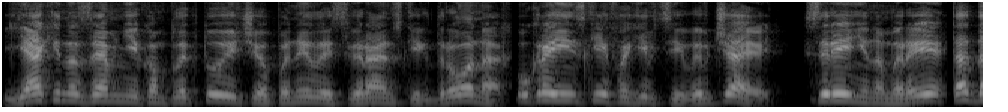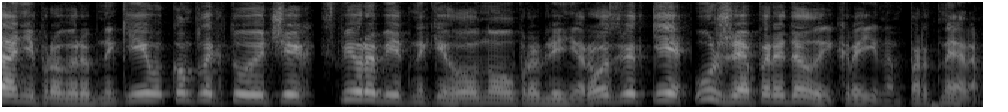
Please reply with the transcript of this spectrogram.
Як іноземні комплектуючі опинились в іранських дронах, українські фахівці вивчають. Серійні номери та дані про виробників комплектуючих співробітники головного управління розвідки уже передали країнам-партнерам.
